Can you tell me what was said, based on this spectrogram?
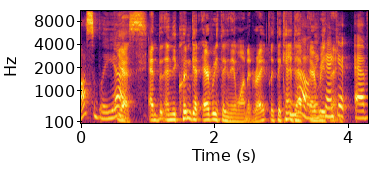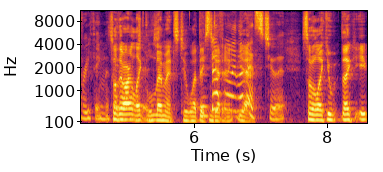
Possibly, yes. And and they couldn't get everything they wanted, right? Like they can't No, have they everything. can't get everything. That so they there are like limits to what they can definitely get. Yeah. limits to it. So like you like, it,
